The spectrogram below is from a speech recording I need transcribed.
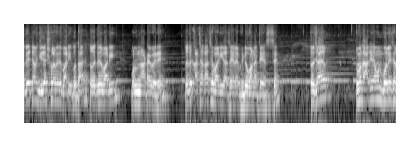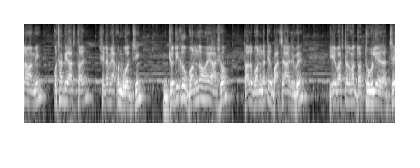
এদেরকে আমি জিজ্ঞাসা করলাম, এদের বাড়ি কোথায়? তো এদের বাড়ি বলুন নাটা বেড়ে। তো এদের কাছাকাছি বাড়ি আছে, এরা ভিডিও বানাতে এসছে। তো যাই হোক, তোমাদের আগে যেমন বলেছিলাম আমি, কোথা দিয়ে আসতে হয়, সেটা আমি এখন বলছি। যদি কেউ বনগা হয়ে আসো, তাহলে বনগা থেকে বাসে আসবে। যে বাসটা তোমার দত্তবলিয়া যাচ্ছে,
